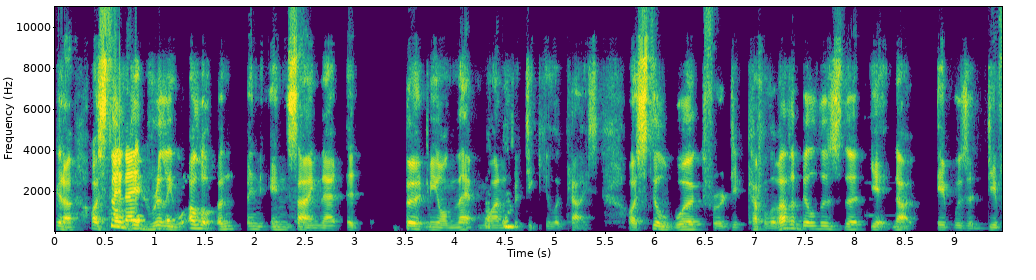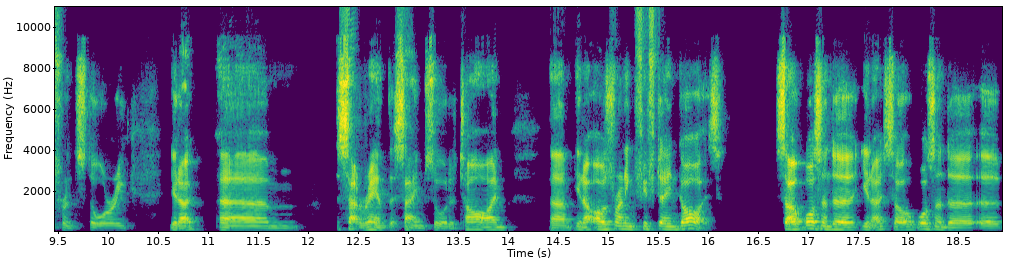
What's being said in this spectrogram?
You know, I still they- did really well. Oh, look, in, in, in saying that, it burnt me on that one particular case. I still worked for a di- couple of other builders that, yeah, no, it was a different story. You know, um, so around the same sort of time, um, you know, I was running 15 guys. So it wasn't a, you know, so it wasn't a, a,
